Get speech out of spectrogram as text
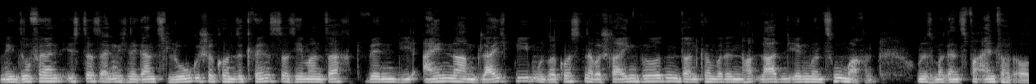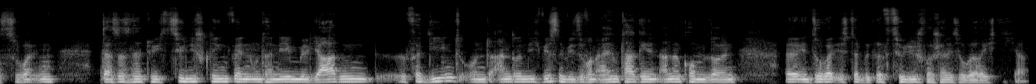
Und insofern ist das eigentlich eine ganz logische Konsequenz, dass jemand sagt, wenn die Einnahmen gleich blieben, unsere Kosten aber steigen würden, dann können wir den Laden irgendwann zumachen um das mal ganz vereinfacht auszudrücken, dass es natürlich zynisch klingt, wenn ein Unternehmen Milliarden äh, verdient und andere nicht wissen, wie sie von einem Tag in den anderen kommen sollen. Äh, insoweit ist der Begriff zynisch wahrscheinlich sogar richtig, ja.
